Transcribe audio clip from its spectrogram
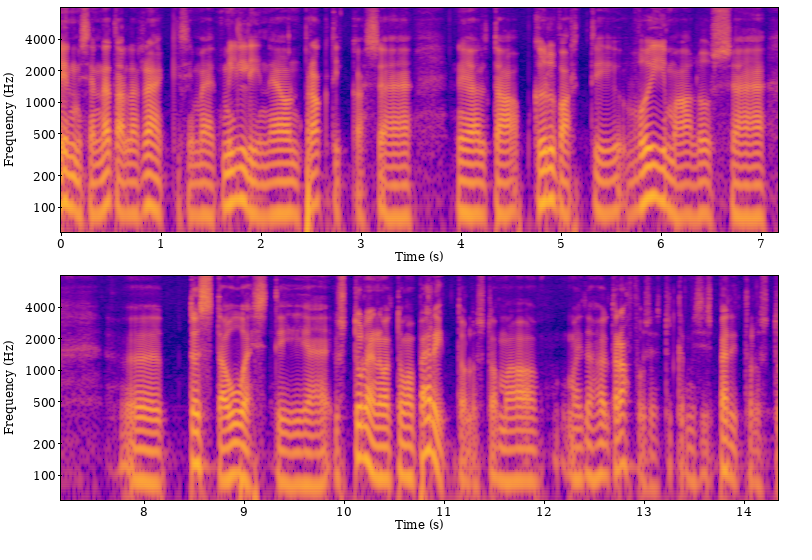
eelmisel nädalal rääkisime, et milline on praktikas äh, nii-öelda Kõlvarti võimalus äh, tõsta uuesti just tulenevalt oma päritolust, oma, ma ei taha öelda rahvusest, ütleme siis päritolust,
